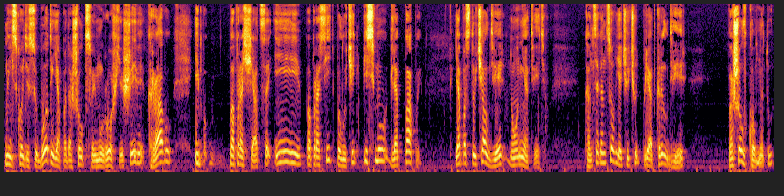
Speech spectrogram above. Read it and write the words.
На исходе субботы я подошел к своему Рош Ешиве, к Раву, и попрощаться и попросить получить письмо для папы. Я постучал в дверь, но он не ответил. В конце концов, я чуть-чуть приоткрыл дверь, вошел в комнату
